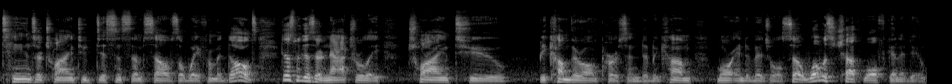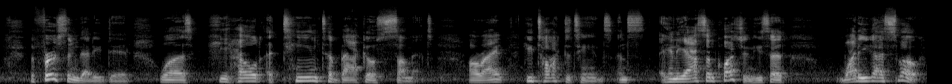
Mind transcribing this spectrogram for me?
teens are trying to distance themselves away from adults just because they're naturally trying to become their own person, to become more individual. So what was Chuck Wolfe gonna do? The first thing that he did was he held a teen tobacco summit, all right? He talked to teens and, and he asked them questions. He said, why do you guys smoke?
